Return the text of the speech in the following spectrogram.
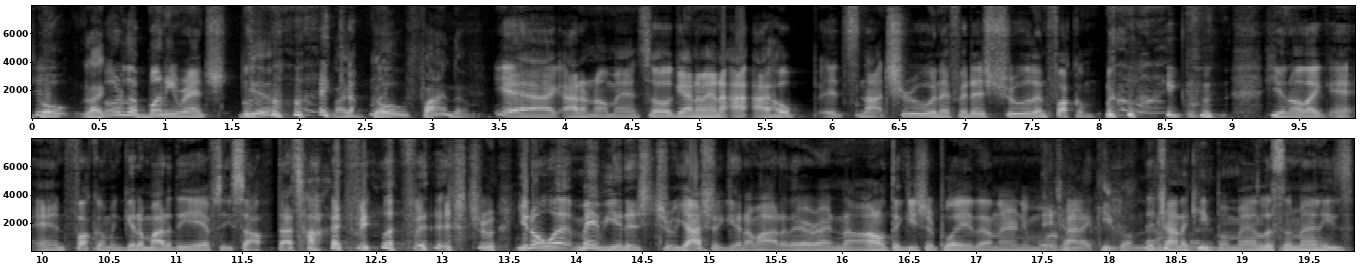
Go like go to the bunny ranch. yeah, like go find them. Yeah, I, I don't know, man. So again, man, I, I hope it's not true, and if it is true, then fuck them. like, you know, like and, and fuck them and get them out of the AFC South. That's how I feel. If it is true, you know what? Maybe it is true. Y'all should get him out of there right now. I don't think he should play down there anymore. They're trying man. to keep him They're trying to man. keep him, man. Listen, man, he's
